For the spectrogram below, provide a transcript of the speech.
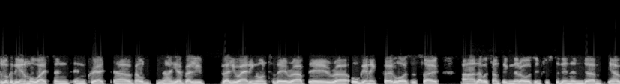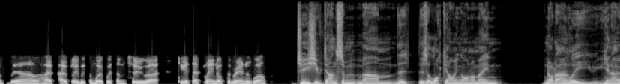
to look at the animal waste and and create val- yeah, value value adding onto their uh, their uh, organic fertilizers. So uh, that was something that I was interested in, and um, you know, hope, hopefully we can work with them to to get that plant off the ground as well. Geez, you've done some. Um, there's, there's a lot going on. I mean, not only you know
